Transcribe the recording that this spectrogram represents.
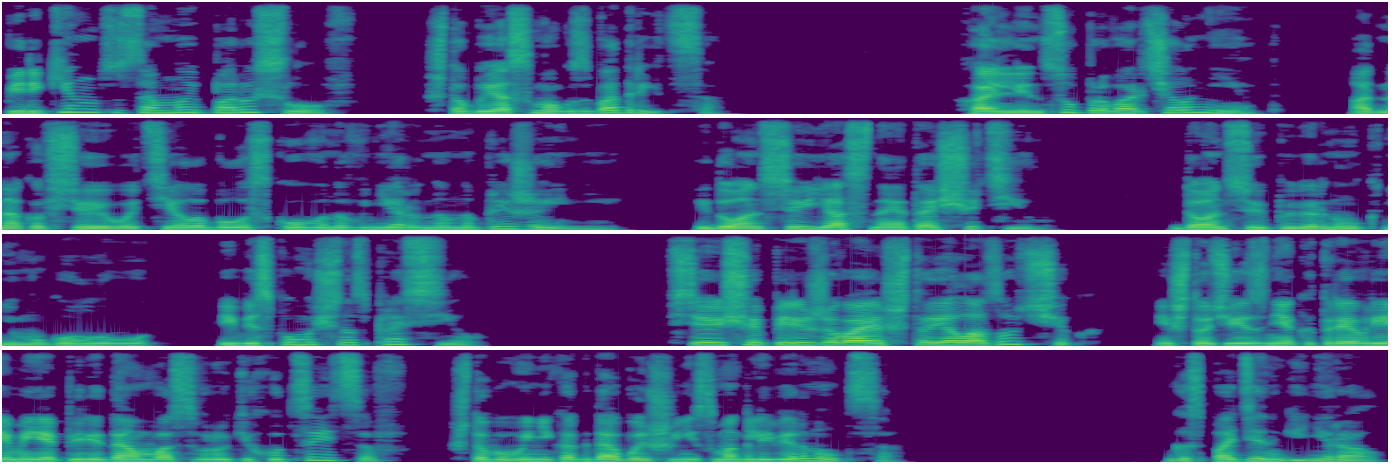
перекинуться со мной пару слов, чтобы я смог взбодриться?» Хань Линцу проворчал «нет», однако все его тело было сковано в нервном напряжении, и Дуан Сюй ясно это ощутил. Дуан Сюй повернул к нему голову и беспомощно спросил. «Все еще переживаешь, что я лазутчик, и что через некоторое время я передам вас в руки хуцейцев, чтобы вы никогда больше не смогли вернуться?» «Господин генерал,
